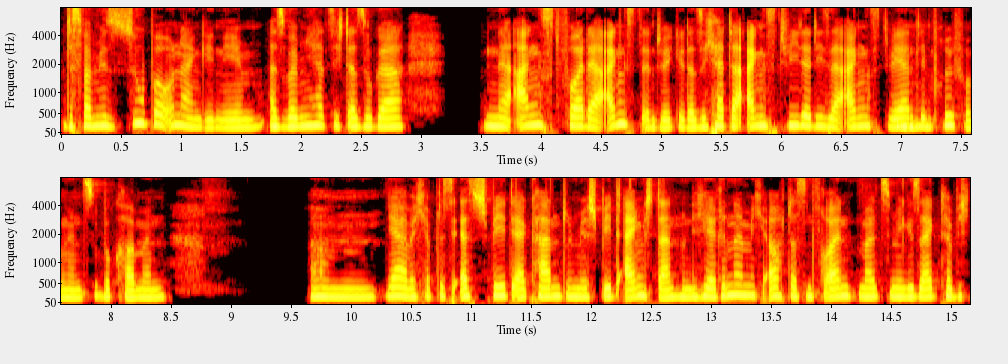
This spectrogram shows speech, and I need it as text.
das war mir super unangenehm. Also bei mir hat sich da sogar eine Angst vor der Angst entwickelt. Also ich hatte Angst, wieder diese Angst während mhm. den Prüfungen zu bekommen. Ähm, ja, aber ich habe das erst spät erkannt und mir spät eingestanden. Und ich erinnere mich auch, dass ein Freund mal zu mir gesagt hat, ich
